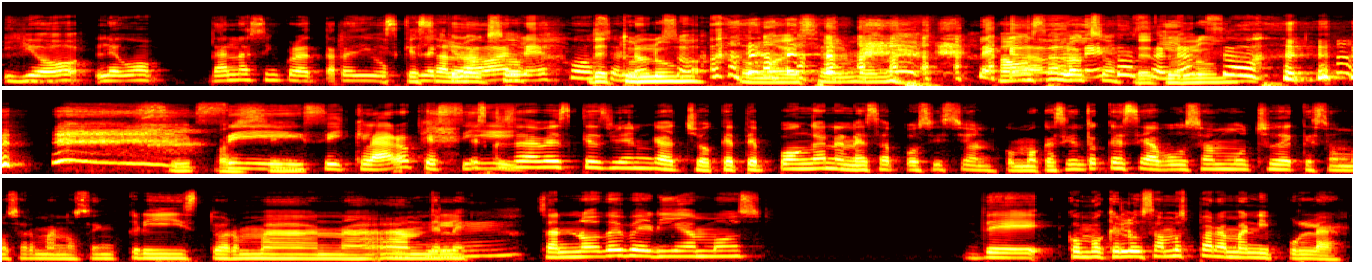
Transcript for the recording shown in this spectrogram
Y yo luego dan las 5 de la tarde digo, es que le quedaba lejos de Tulum, como dice el meme. Vamos al Oxxo de Tulum. Pues sí, sí, claro que sí. Es que sabes que es bien gacho que te pongan en esa posición. Como que siento que se abusa mucho de que somos hermanos en Cristo, hermana, ándele. O sea, no deberíamos de, como que lo usamos para manipular.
